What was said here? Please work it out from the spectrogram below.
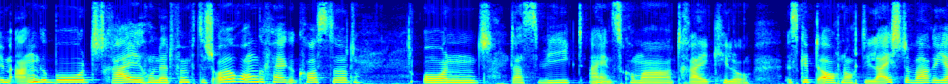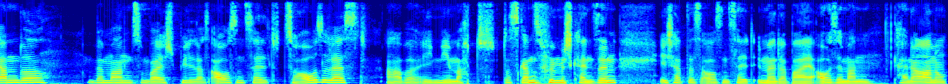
im Angebot 350 Euro ungefähr gekostet und das wiegt 1,3 Kilo. Es gibt auch noch die leichte Variante, wenn man zum Beispiel das Außenzelt zu Hause lässt, aber irgendwie macht das Ganze für mich keinen Sinn. Ich habe das Außenzelt immer dabei, außer man, keine Ahnung,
